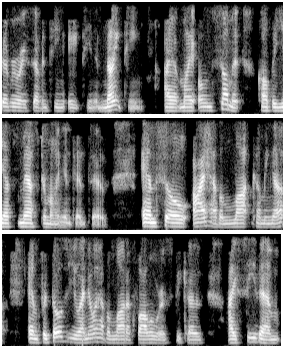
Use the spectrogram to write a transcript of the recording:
February 17, 18, and 19, I have my own summit called the Yes Mastermind Intensive. And so I have a lot coming up. And for those of you, I know I have a lot of followers because I see them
